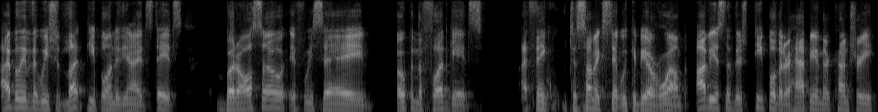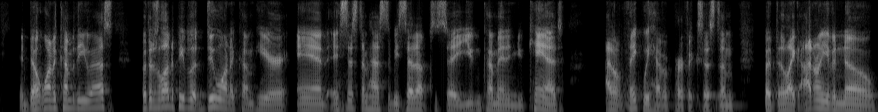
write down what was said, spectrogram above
I believe that we should let people into the United States, but also if we say open the floodgates, I think to some extent we could be overwhelmed. Obviously, there's people that are happy in their country and don't want to come to the US, but there's a lot of people that do want to come here, and a system has to be set up to say you can come in and you can't. I don't think we have a perfect system, but they're like, I don't even know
